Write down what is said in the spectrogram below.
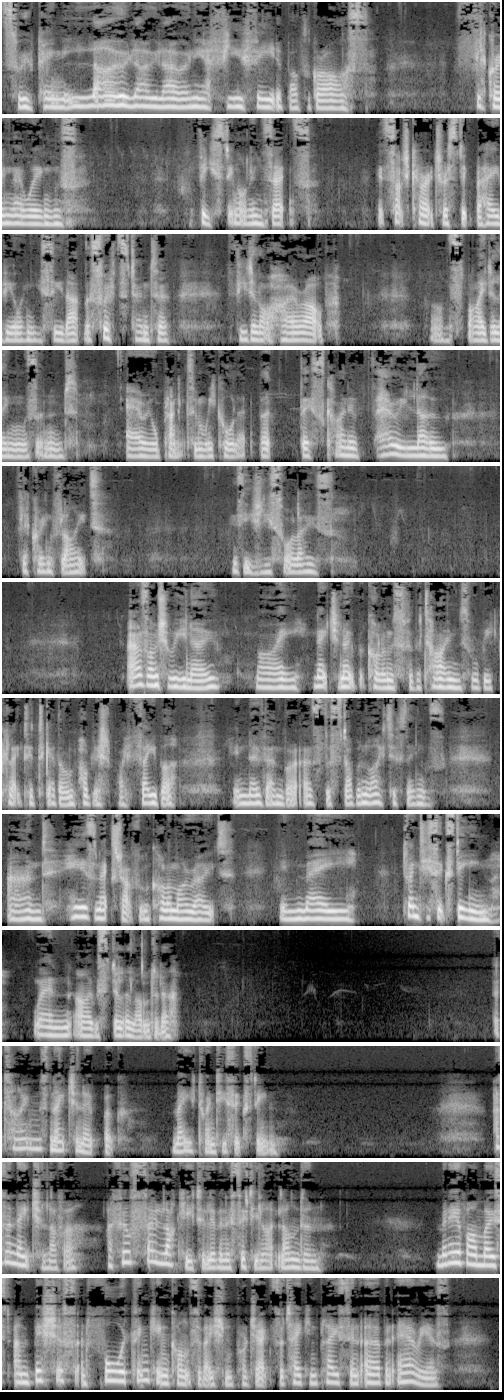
swooping low, low, low, only a few feet above the grass, flickering their wings, feasting on insects. It's such characteristic behaviour when you see that. The swifts tend to feed a lot higher up on spiderlings and aerial plankton, we call it, but this kind of very low flickering flight is usually swallows. As I'm sure you know, my Nature Notebook columns for the Times will be collected together and published by Faber in November as The Stubborn Light of Things. And here's an extract from a column I wrote in May 2016 when I was still a Londoner. The Times Nature Notebook, May 2016. As a nature lover, I feel so lucky to live in a city like London. Many of our most ambitious and forward thinking conservation projects are taking place in urban areas,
